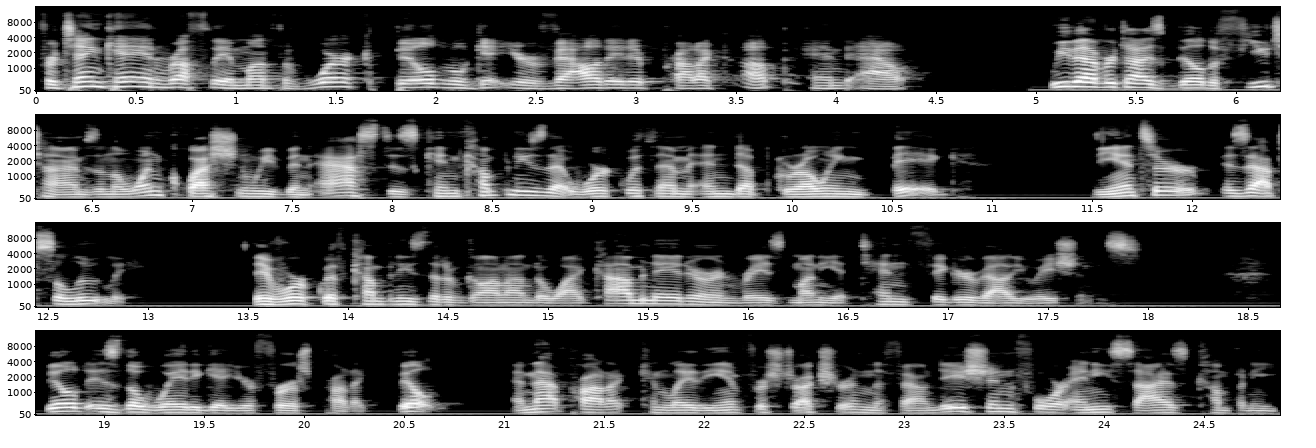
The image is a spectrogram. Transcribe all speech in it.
For 10K and roughly a month of work, Byldd will get your validated product up and out. We've advertised Byldd a few times, and the one question we've been asked is can companies that work with them end up growing big? The answer is absolutely. They've worked with companies that have gone on to Y Combinator and raised money at 10 figure valuations. Byldd is the way to get your first product built, and that product can lay the infrastructure and the foundation for any size company.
